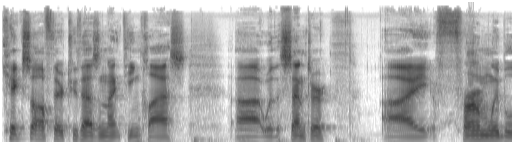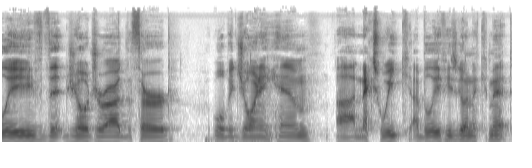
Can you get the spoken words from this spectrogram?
kicks off their 2019 class uh, with a center. I firmly believe that Joe Girard III will be joining him uh, next week. I believe he's going to commit.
